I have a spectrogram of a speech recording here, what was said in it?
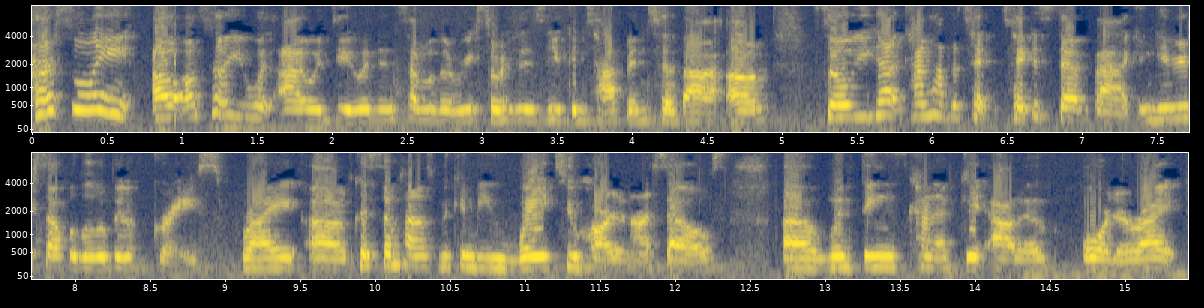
personally, I'll, I'll, tell you what I would do, and then some of the resources you can tap into that. Um, so you got kind of have to t- take a step back and give yourself a little bit of grace, right? Because uh, sometimes we can be way too hard on ourselves uh, when things kind of get out of order, right?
